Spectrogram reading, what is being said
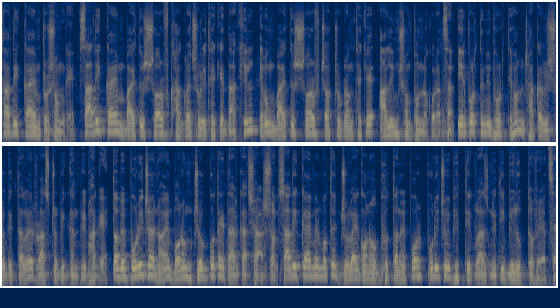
সাদিক কায়েম প্রসঙ্গে। সাদিক কায়েম বায়তুল শরফ খাগড়াছড়ি থেকে দাখিল এবং বায়তুল শরফ চট্টগ্রাম থেকে আলিম সম্পন্ন করেছেন। এরপর তিনি ভর্তি হন ঢাকা বিশ্ববিদ্যালয়ের রাষ্ট্রবিজ্ঞান বিভাগে। তবে পরিচয় নয়, বরং যোগ্যতাই তার কাছে আসল। সাদিক কায়েমের মতে, জুলাই গণ অভ্যুত্থানের পর পরিচয় ভিত্তিক রাজনীতি বিলুপ্ত হয়েছে।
